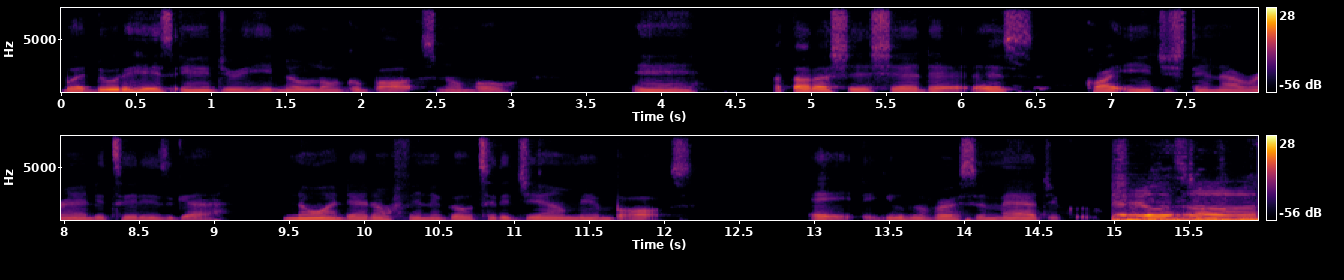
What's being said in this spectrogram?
But due to his injury, he no longer boxed no more. And I thought I should share that. That's quite interesting. I ran into this guy, knowing that I'm finna go to the gym and box. Hey, the universe is magical. Yeah, Ill- uh,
